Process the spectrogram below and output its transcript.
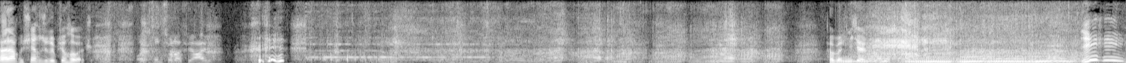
À la recherche du rupture sauvage. On traîne sur la ferraille. Ah bah nickel. Hihi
